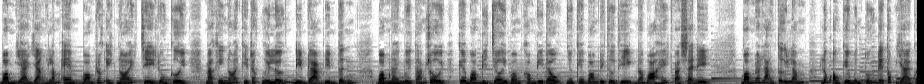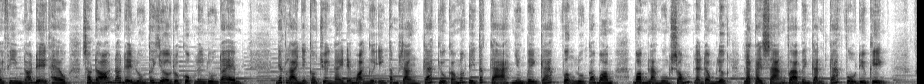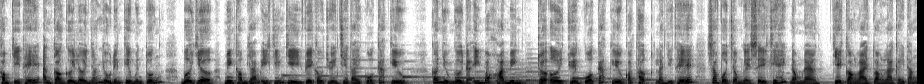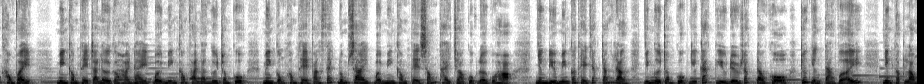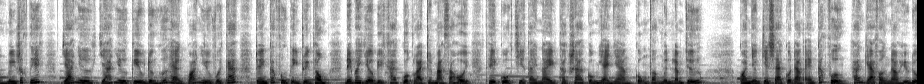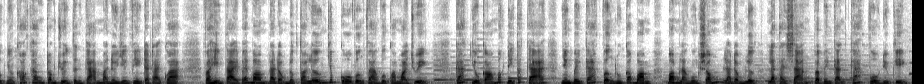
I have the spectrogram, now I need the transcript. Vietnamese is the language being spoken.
Bom già dặn lắm em, Bom rất ít nói, chỉ luôn cười, mà khi nói thì rất người lớn, điềm đạm, điềm tĩnh. Bom nay 18 rồi, kêu Bom đi chơi, Bom không đi đâu, nhưng kêu Bom đi từ thiện, nó bỏ hết và sẽ đi. Bom nó lãng tử lắm, lúc ông Kiều Minh Tuấn để tóc dài quay phim nó để theo, sau đó nó để luôn tới giờ rồi cột lên luôn đó em. Nhắc lại những câu chuyện này để mọi người yên tâm rằng Cát dù có mất đi tất cả nhưng bên Cát vẫn luôn có bom. Bom là nguồn sống, là động lực, là tài sản và bên cạnh Cát vô điều kiện. Không chỉ thế, anh còn gửi lời nhắn nhủ đến Kiều Minh Tuấn. Bữa giờ, minh không dám ý kiến gì về câu chuyện chia tay của các Kiều. Có nhiều người đã inbox hỏi minh trời ơi, chuyện của các Kiều có thật là như thế, sao vợ chồng nghệ sĩ khi hết nồng nàn, chỉ còn lại toàn là cây đắng không vậy? Miên không thể trả lời câu hỏi này bởi Miên không phải là người trong cuộc. Miên cũng không thể phán xét đúng sai bởi Miên không thể sống thay cho cuộc đời của họ. Nhưng điều Miên có thể chắc chắn rằng những người trong cuộc như các Kiều đều rất đau khổ trước những tan vỡ ấy. Nhưng thật lòng Miên rất tiếc, giá như, giá như Kiều đừng hứa hẹn quá nhiều với các trên các phương tiện truyền thông để bây giờ bị khai cuộc lại trên mạng xã hội thì cuộc chia tay này thật ra cũng nhẹ nhàng, cũng văn minh lắm chứ. Qua những chia sẻ của đàn em Cát Phượng, khán giả phần nào hiểu được những khó khăn trong chuyện tình cảm mà nữ diễn viên đã trải qua. Và hiện tại bé Bom là động lực to lớn giúp cô vững vàng vượt qua mọi chuyện. Cát dù có mất đi tất cả, nhưng bên Cát vẫn luôn có Bom. Bom là nguồn sống, là động lực, là tài sản và bên cạnh Cát vô điều kiện.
